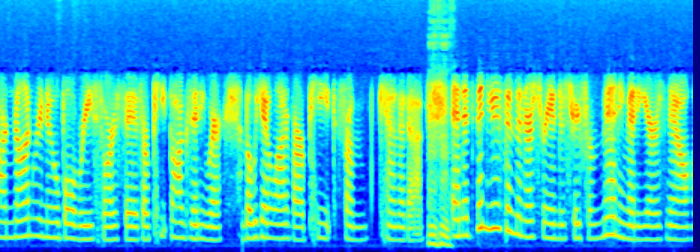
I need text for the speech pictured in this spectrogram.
are non renewable resources, or peat bogs anywhere, but we get a lot of our peat from Canada. And it's been used in the nursery industry for many, many years now,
